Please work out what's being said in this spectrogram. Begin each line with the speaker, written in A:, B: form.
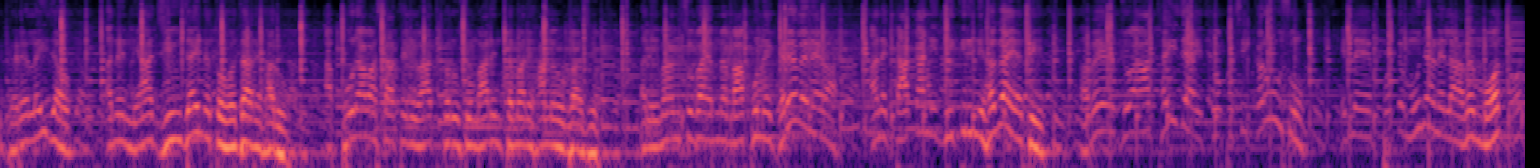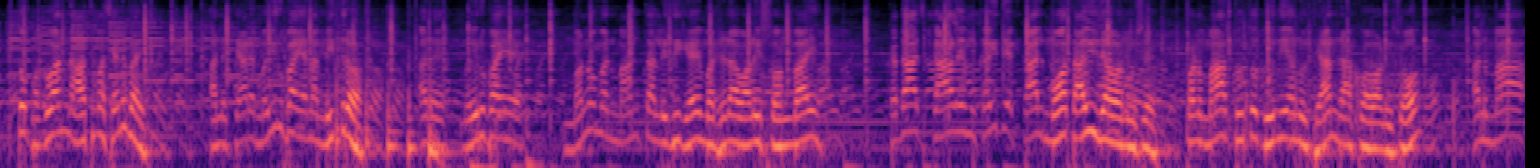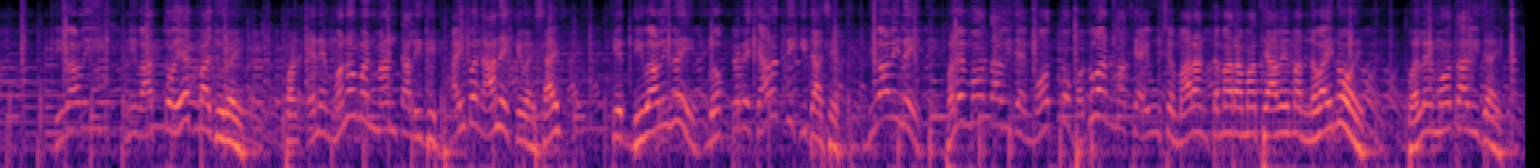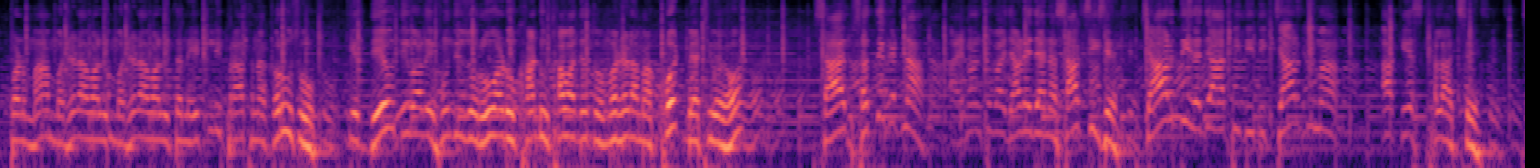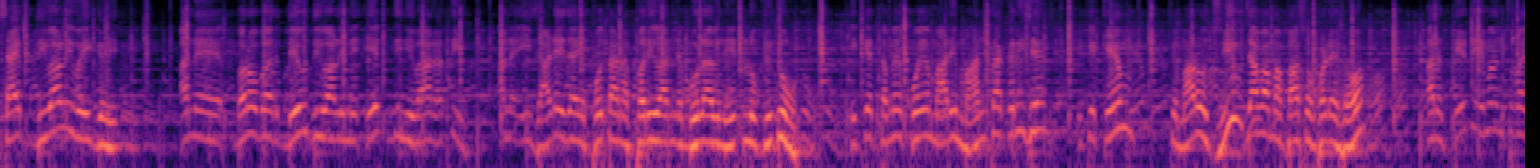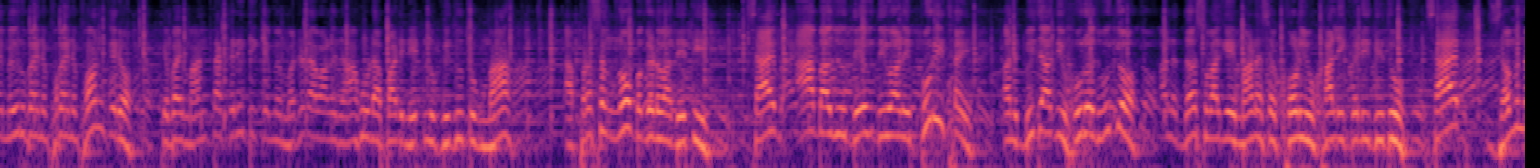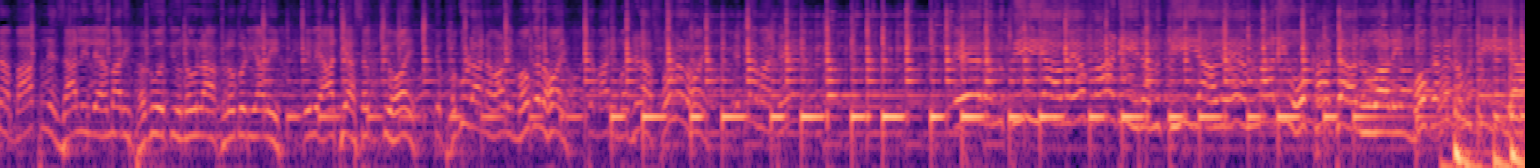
A: ઘરે લઈ જાઓ અને ન્યા જીવ જાય ને તો વધારે સારું. આ પુરાવા સાથેની વાત કરું છું, મારીને તમારી સામે ઊભા છે. અને હિમાંશુભાઈ એમના બાપુને ઘરે લઈને આવ્યા અને કાકાની દીકરીની હગાઈ હતી. હવે જો આ થઈ જાય તો પછી કરવું શું? એટલે પોતે મૂંઝાણેલા હવે મોત તો ભગવાનના હાથમાં છે ને ભાઈ? અને ત્યારે મયુરભાઈ એના મિત્ર અને મયુરભાઈએ મનોમન માનતા લીધી ગઈ મઢડાવાળી સોનબાઈ, કદાચ કાળ એમ કહી દે, કાલ મોત આવી જવાનું છે, પણ માં, તું તો દુનિયાનું ધ્યાન રાખવા વાળી છો. અને માં, દિવાળીની વાત તો એક બાજુ રહી, પણ એને મનોમન માનતા લીધી. ભાઈબંધ આને કહેવાય સાહેબ? કે દિવાળી નહીં, ડોક્ટરે ચાર જ કીધા છે, દિવાળી નહીં, ભલે મોત આવી જાય, મોત તો ભગવાનમાંથી આવ્યું છે, મારા તમારા માથે આવે એમાં નવાઈ ન હોય, ભલે મોત આવી જાય, પણ માં મઢડાવાળી મઢડાવાળી તને એટલી પ્રાર્થના કરું છું કે દેવ દિવાળી હુંદી જો રૂવાડું ખાંડું થવા દેતો મઢડામાં ખોટ બેઠી હોય હો. સાહેબ સત્ય ઘટના હિમાંશુભાઈ જાડેજાના સાક્ષી છે ચાર દી રજા આપી દીધી ચાર દીમાં આ કેસ ખલાસ છે. સાહેબ, દિવાળી વહી ગઈ અને બરોબર દેવ દિવાળીની એક દીની વાર હતી. અને એ જાડેજાએ પોતાના પરિવારને બોલાવીને એટલું કીધું એ કે તમે કોઈએ મારી માનતા કરી છે? એ કે કેમ? કે મારો જીવ જવામાં પાછો પડે છો અને તેથી હિમાંશુભાઈ મયુરભાઈને ભાઈને ફોન કર્યો કે ભાઈ માનતા કરી હતી કે મેં મઢડાવાળાને આહુડા પાડીને એટલું કીધું તું કે માં, આ પ્રસંગ ન બગડવા દેતી. સાહેબ, આ બાજુ દેવ દિવાળી પૂરી થઈ. અને બીજા દી હુરોજ ઉગ્યો અને દસ વાગે માણસે ખોળિયું ખાલી કરી દીધું. સાહેબ, જમના બાપને ઝાલી લે અમારી ભગવતીઓ નવલાખ લોબડિયાળી. એવી આથિયા શક્તિ હોય કે ભગુડાના વાળી મોગલ હોય કે મારી મઢડા સોનલ હોય. એટલા માટે રમતી આવે મારી રમતી આવે, મારી ઓખા દારૂ વાળી મોગલ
